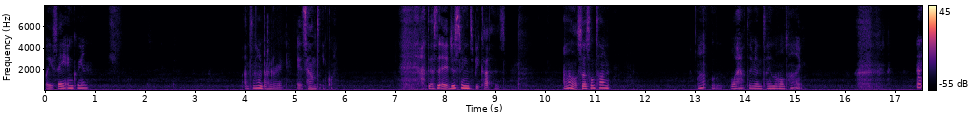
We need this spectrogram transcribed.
Wait, say it in Korean? That's not a bad word. It sounds like one. That's it. It just means because. Oh, so sometimes. What? What have they been saying the whole time?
